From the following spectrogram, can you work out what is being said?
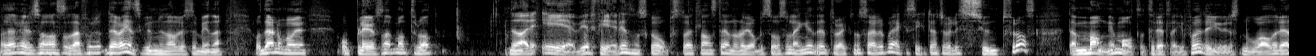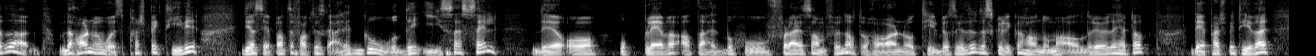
Og Det, er sånn, altså, derfor, det var eneste grunn hun hadde lyst til å begynne. Og det er noe med opplevelsen at man tror at den der evige ferien som skal oppstå et eller annet sted når du har jobbet så og så lenge, det tror jeg ikke noe særlig på. Jeg er ikke sikkert det er så veldig sunt for oss. Det er mange måter å tilrettelegge for. Det gjøres noe allerede. Da. Men det har noe med våre perspektiver. Det å se på at det faktisk er et gode i seg selv. Det å oppleve at det er et behov for deg i samfunnet, at du har noe å tilby osv. Det skulle ikke ha noe med alder å gjøre i det hele tatt. Det perspektivet her.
